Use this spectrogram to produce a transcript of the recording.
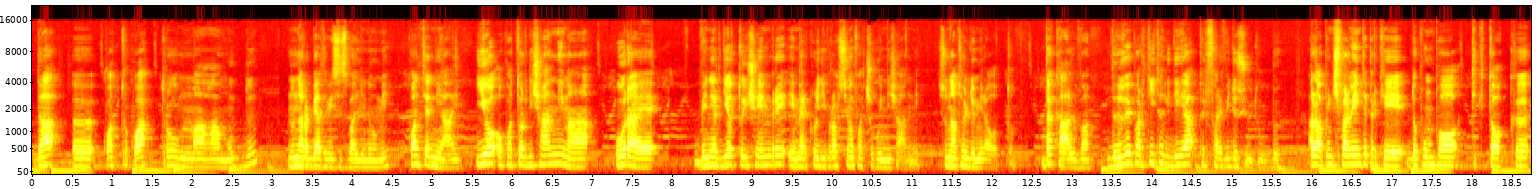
Da uh, 44 Mahamud. Non arrabbiatevi se sbaglio i nomi. Quanti anni hai? Io ho 14 anni, ma ora è venerdì 8 dicembre e mercoledì prossimo faccio 15 anni. Sono nato nel 2008. Da Calva, da dove è partita l'idea per fare video su YouTube? Allora, principalmente perché dopo un po' TikTok,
